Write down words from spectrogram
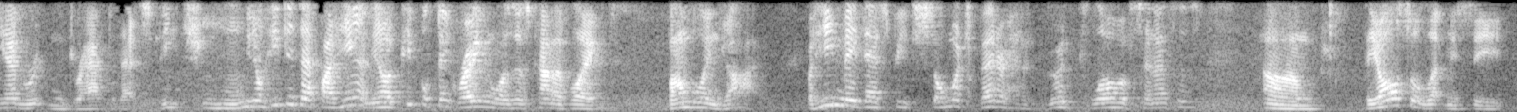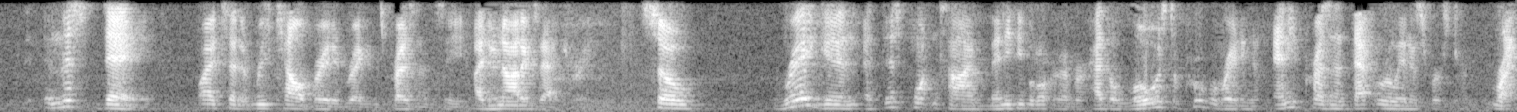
handwritten draft of that speech. Mhm. You know, he did that by hand. You know, people think Reagan was this kind of like bumbling guy, but he made that speech so much better. Had a good flow of sentences. Um, they also let me see in this day. I said it recalibrated Reagan's presidency. I do not exaggerate. So Reagan, at this point in time, many people don't remember, had the lowest approval rating of any president that early in his first term. right.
